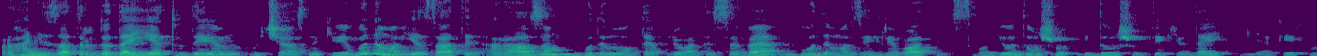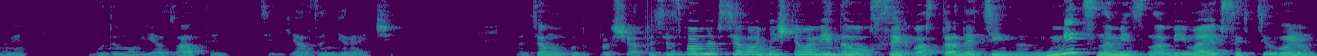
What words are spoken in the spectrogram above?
Організатор додає туди учасників і будемо в'язати разом, будемо утеплювати себе, будемо зігрівати свою душу і душу тих людей, для яких ми будемо в'язати ці в'язані речі. На цьому буду прощатися з вами в сьогоднішньому відео. Всіх вас традиційно міцно-міцно обіймаю, всіх цілую.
